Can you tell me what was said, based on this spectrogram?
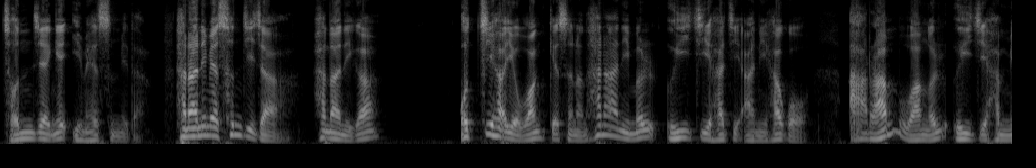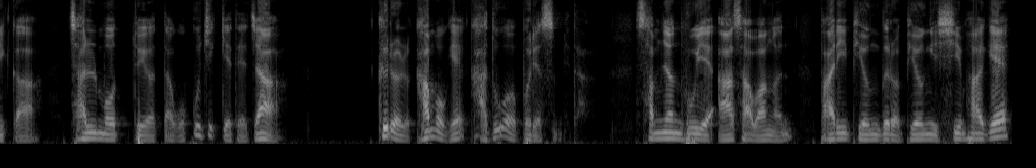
전쟁에 임했습니다. 하나님의 선지자 하나니가 어찌하여 왕께서는 하나님을 의지하지 아니하고 아람 왕을 의지합니까? 잘못되었다고 꾸짖게 되자 그를 감옥에 가두어 버렸습니다. 3년 후에 아사 왕은 발이 병들어 병이 심하게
